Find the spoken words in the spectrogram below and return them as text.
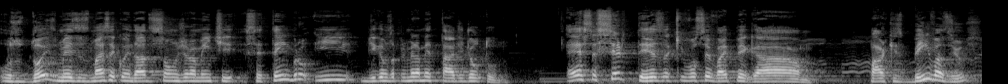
os dois meses mais recomendados são geralmente setembro e, digamos, a primeira metade de outubro. Essa é certeza que você vai pegar parques bem vazios,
